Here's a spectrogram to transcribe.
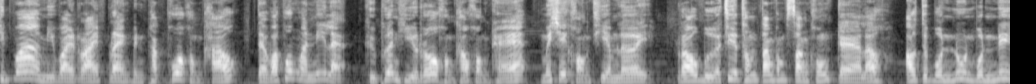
คิดว่ามีวายร้ายแปลงเป็นพักพวกของเขา แต่ว่าพวกมันนี่แหละ คือเพื่อนฮีโร่ของเขาของแท้ ไม่ใช่ของเทียมเลย เราเบื่อที่จะทำตามคำสั่งของแกแล้ว เอาแต่บนนู่นบนนี่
